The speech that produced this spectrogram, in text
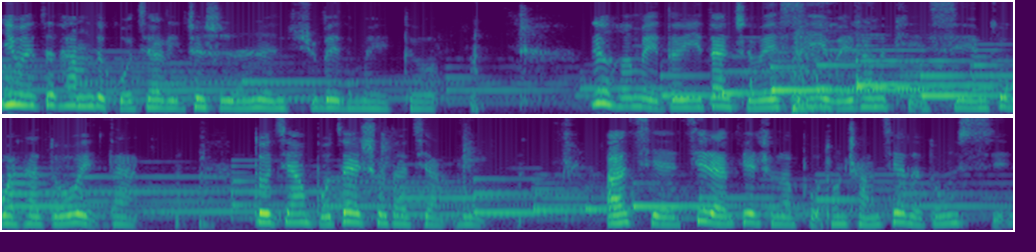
因为在他们的国家里，这是人人具备的美德。任何美德一旦成为习以为常的品性，不管它多伟大。都将不再受到奖励，而且既然变成了普通常见的东西，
